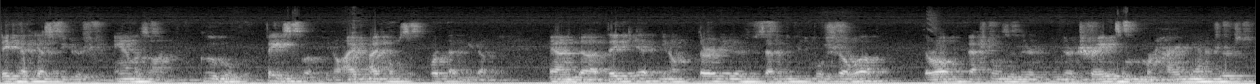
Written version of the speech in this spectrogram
they've had guest speakers from Amazon, Google, Facebook. You know, I, I help support that meetup. And uh, they get, you know, 30 to 70 people show up. They're all professionals in their in their trades. Some of them are hiring managers,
